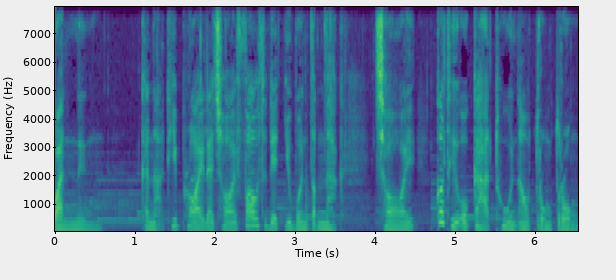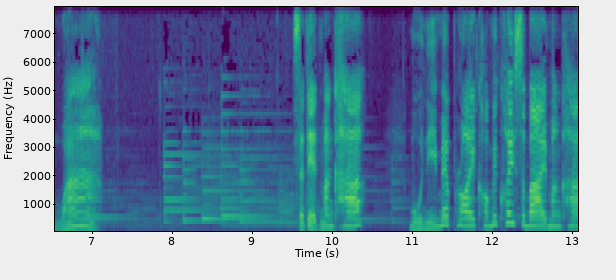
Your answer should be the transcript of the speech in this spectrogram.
วันหนึ่ง ขณะที่พลอยและช้อยเฝ้าเสด็จอยู่บนตำหนัก ช้อยก็ถือโอกาสทูลเอาตรงๆว่า เสด็จมังคะ หมู่นี้แม่พลอยเขาไม่ค่อยสบายมังคะ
